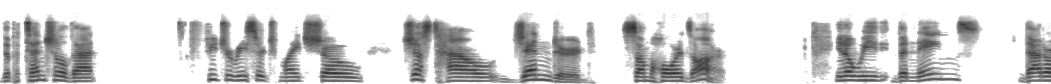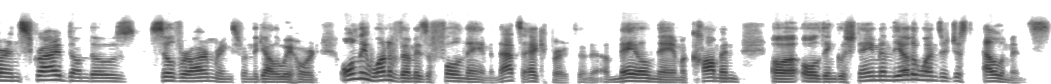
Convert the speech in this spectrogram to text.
the potential that future research might show just how gendered some hoards are. You know, we the names that are inscribed on those silver arm rings from the Galloway hoard, only one of them is a full name, and that's Egbert, a male name, a common uh, Old English name, and the other ones are just elements.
